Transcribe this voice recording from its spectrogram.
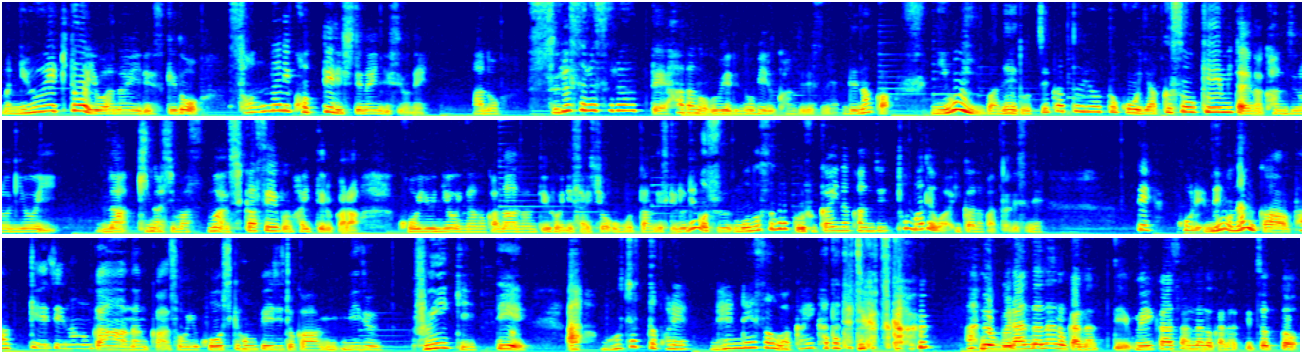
まあ、乳液とは言わないですけど、そんなにこってりしてないんですよね。あの、スルスルスルって肌の上で伸びる感じですね。で、なんか、匂いはね、どっちかというと、こう、薬草系みたいな感じの匂いな気がします。まあ、歯科成分入ってるから、こういう匂いなのかな、なんていうふうに最初思ったんですけど、でも、ものすごく不快な感じとまではいかなかったですね。で、これ、でもなんか、パッケージなのか、なんか、そういう公式ホームページとか見る雰囲気って、あ、もうちょっとこれ、年齢層若い方たちが使うあのブランドなのかなっていう、メーカーさんなのかなってちょっと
